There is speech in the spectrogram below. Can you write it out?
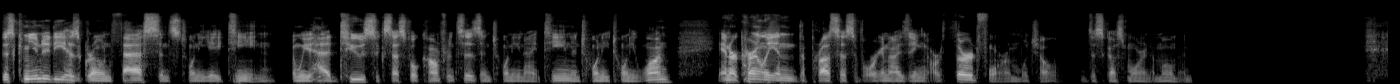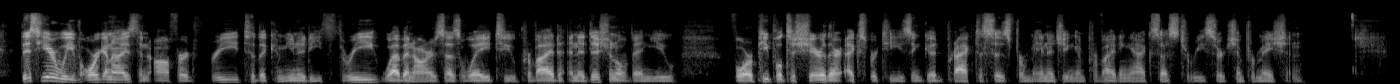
This community has grown fast since 2018 and we had two successful conferences in 2019 and 2021 and are currently in the process of organizing our third forum, which I'll discuss more in a moment. This year, we've organized and offered free to the community three webinars as a way to provide an additional venue for people to share their expertise and good practices for managing and providing access to research information.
